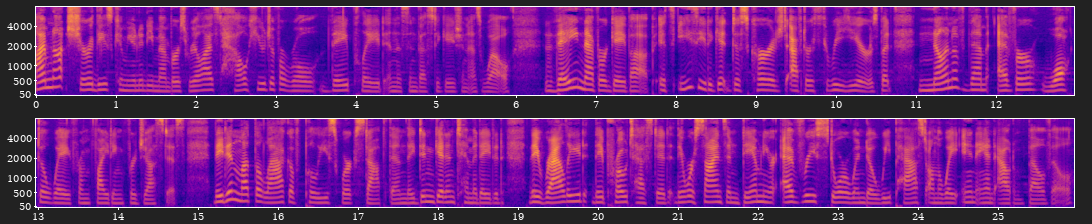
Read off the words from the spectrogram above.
I'm not sure these community members realized how huge of a role they played in this investigation as well. They never gave up. It's easy to get discouraged after three years, but none of them ever walked away from fighting for justice. They didn't let the lack of police work stop them. They didn't get intimidated. They rallied, they protested. There were signs in damn near every store window we passed on the way in and out of Belleville.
